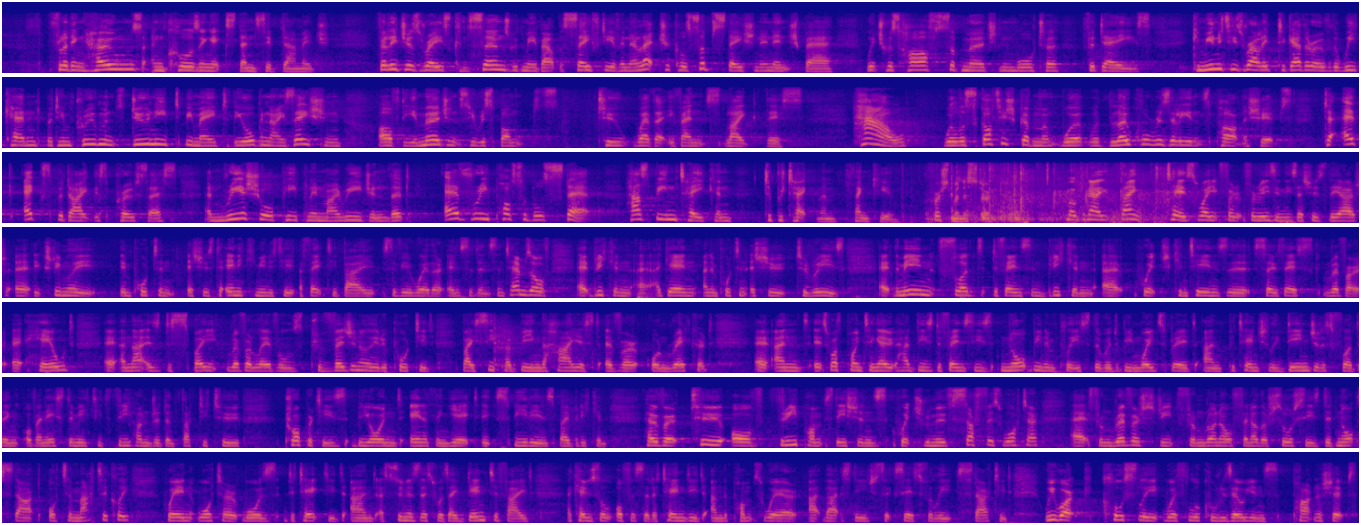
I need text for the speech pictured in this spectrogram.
flooding homes and causing extensive damage. Villagers raised concerns with me about the safety of an electrical substation in Inchbare, which was half submerged in water for days. Communities rallied together over the weekend, but improvements do need to be made to the organisation of the emergency response to weather events like this. How will the Scottish Government work with local resilience partnerships to expedite this process and reassure people in my region that every possible step has been taken to protect them? Thank you. First Minister. Well, can I thank Tess White for, for raising these issues? They are uh, extremely important issues to any community affected by severe weather incidents. In terms of uh, Brecon, uh, again, an important issue to raise. Uh, the main flood defence in Brecon, uh, which contains the South Esk River, uh, held, uh, and that is despite river levels provisionally reported by SEPA being the highest ever on record. Uh, and it's worth pointing out, had these defences not been in place, there would have been widespread and potentially dangerous flooding of an estimated 332 properties beyond anything yet experienced by Brecon. However, two of three pump stations which remove surface water uh, from River Street from runoff and other sources did not start automatically when water was detected and as soon as this was identified a council officer attended and the pumps were at that stage successfully started. We work closely with local resilience partnerships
